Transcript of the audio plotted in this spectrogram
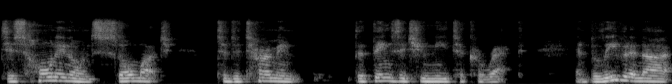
just hone in on so much to determine the things that you need to correct. And believe it or not,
